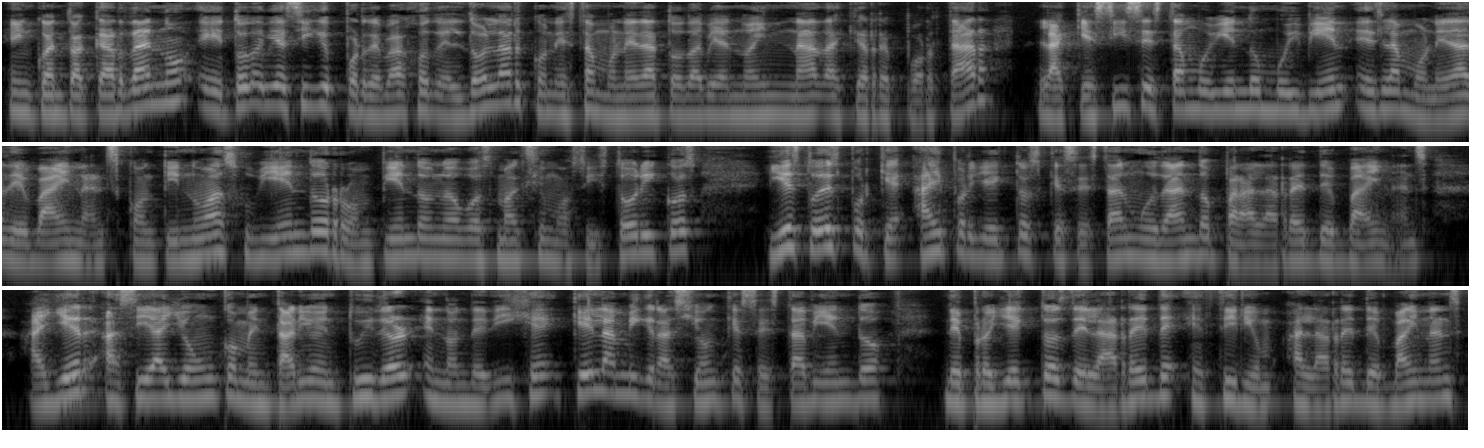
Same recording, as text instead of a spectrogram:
En cuanto a Cardano, eh, todavía sigue por debajo del dólar, con esta moneda todavía no hay nada que reportar. La que sí se está moviendo muy bien es la moneda de Binance, continúa subiendo, rompiendo nuevos máximos históricos, y esto es porque hay proyectos que se están mudando para la red de Binance. Ayer hacía yo un comentario en Twitter en donde dije que la migración que se está viendo de proyectos de la red de Ethereum a la red de Binance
